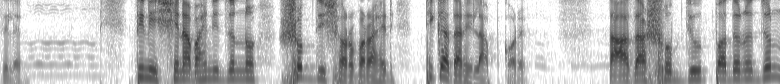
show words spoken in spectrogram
ছিলেন। তিনি সেনাবাহিনীর জন্য সবজি সরবরাহের ঠিকাদারি লাভ করেন। তাজা সবজি উৎপাদনের জন্য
